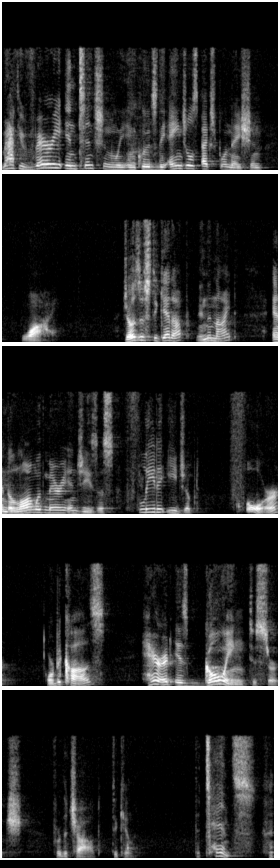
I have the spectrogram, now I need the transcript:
Matthew very intentionally includes the angel's explanation why. Joseph's to get up in the night and, along with Mary and Jesus, flee to Egypt for or because Herod is going to search for the child to kill him. The tense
